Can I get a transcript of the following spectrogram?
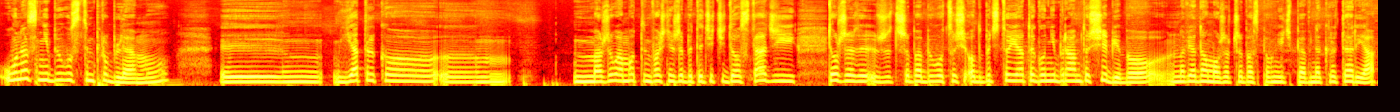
u nas nie było z tym problemu. Ja tylko marzyłam o tym właśnie, żeby te dzieci dostać i to, że, że trzeba było coś odbyć, to ja tego nie brałam do siebie, bo no wiadomo, że trzeba spełnić pewne kryteria,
